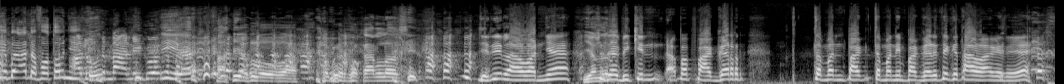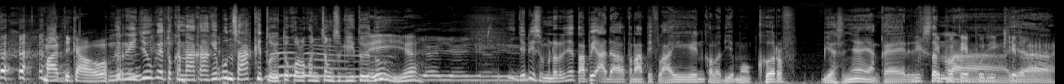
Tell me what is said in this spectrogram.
iya ada fotonya itu nih gua. iya ayo lo Roberto Carlos Jadi lawannya Yang- sudah bikin apa pagar teman pag, teman yang pagar itu ketawa gitu ya. Mati kau. ngeri juga itu kena kaki pun sakit loh itu kalau kenceng segitu itu Iya. Iya, jadi sebenarnya tapi ada alternatif lain kalau dia mau curve biasanya yang kayak Erikson lah dikit ya.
